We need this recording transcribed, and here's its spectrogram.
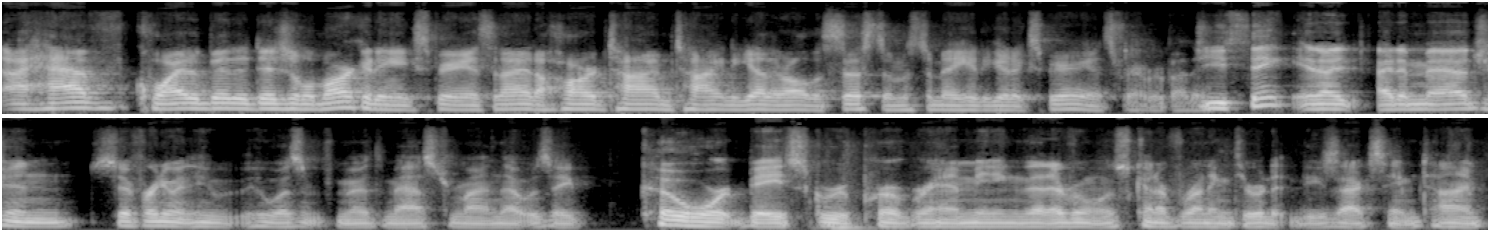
I have quite a bit of digital marketing experience and I had a hard time tying together all the systems to make it a good experience for everybody. Do you think and I i'd imagine so for anyone who who wasn't familiar with Mastermind that was a cohort based group program meaning that everyone was kind of running through it at the exact same time.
